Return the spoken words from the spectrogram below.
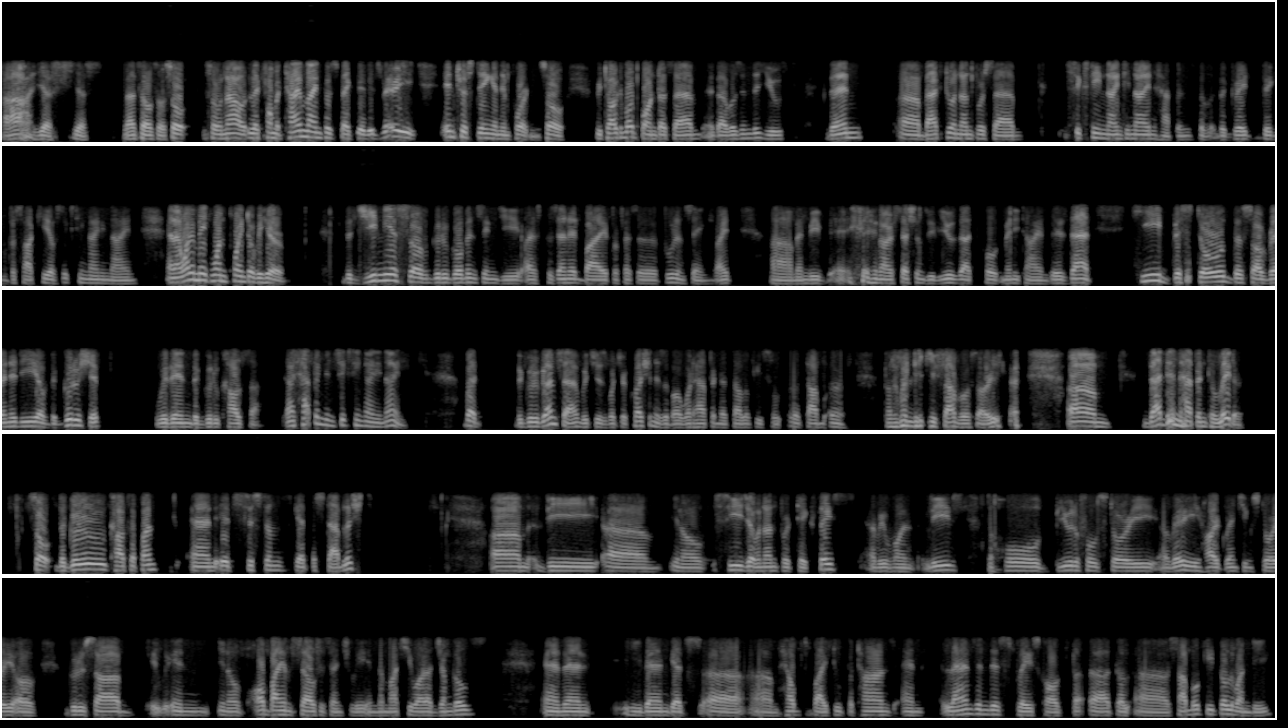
Ah, yes, yes. That's also so. So now, like from a timeline perspective, it's very interesting and important. So we talked about Paonta Sab That was in the youth. Then uh, back to Anandpur Sahib. 1699 happens, the, the great big Vaisakhi of 1699. And I want to make one point over here. The genius of Guru Gobind Singh Ji, as presented by Professor Puran Singh, right? Um, and we've in our sessions we've used that quote many times. Is that he bestowed the sovereignty of the Guruship within the Guru Khalsa. That happened in 1699. But the Guru Granth Sahib, which is what your question is about, what happened at Taluki, uh, Tab, uh, Talwandi Ki Sabo, sorry, um, that didn't happen till later. So the Guru Khalsa Panth and its systems get established. Um, the uh, you know siege of Anandpur takes place. Everyone leaves. The whole beautiful story, a very heart wrenching story of Guru Sahib in you know all by himself essentially in the Machiwara jungles, and then he then gets uh, um, helped by two Pathans and lands in this place called uh, uh, Saboki Talwandi,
